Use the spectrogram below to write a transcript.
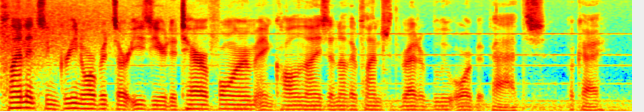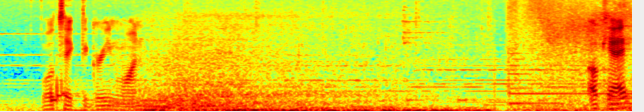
planets in green orbits are easier to terraform and colonize than other planets with red or blue orbit paths. Okay. We'll take the green one. Okay.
